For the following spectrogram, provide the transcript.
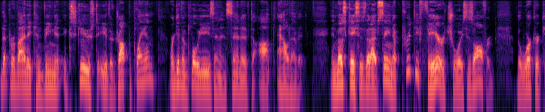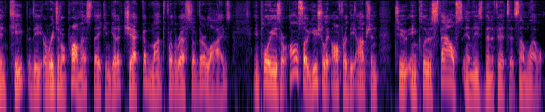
that provide a convenient excuse to either drop the plan or give employees an incentive to opt out of it. In most cases that I've seen, a pretty fair choice is offered. The worker can keep the original promise. They can get a check a month for the rest of their lives. Employees are also usually offered the option to include a spouse in these benefits at some level.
